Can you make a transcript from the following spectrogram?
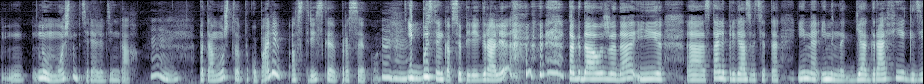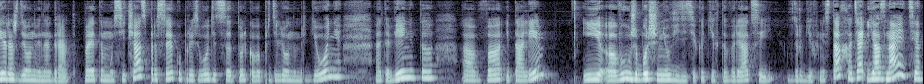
ну, мощно потеряли в деньгах. Mm. Потому что покупали австрийское просеко. Mm-hmm. И быстренько все переиграли тогда уже, да, и э, стали привязывать это имя именно к географии, где рожден виноград. Поэтому сейчас просеку производится только в определенном регионе, это Венето э, в Италии и э, вы уже больше не увидите каких-то вариаций в других местах. Хотя я, знаете,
